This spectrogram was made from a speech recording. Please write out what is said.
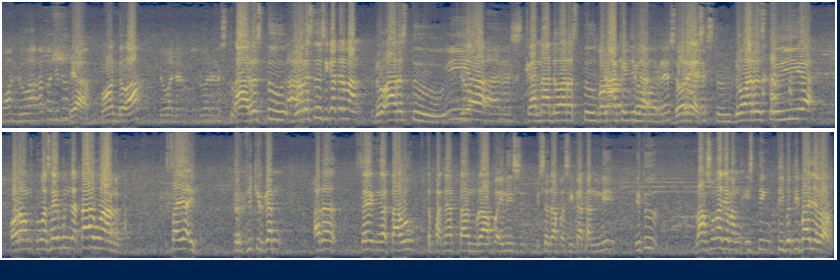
Mohon doa apa gitu? Ya mohon doa. Doa dan doa dan restu. Ah restu, Ah. doa restu singkatan bang, doa restu. Iya, Doa restu. karena doa restu bang Hakim juga. Dores, Dores, doa restu. doa restu iya. Orang tua saya pun nggak tahu bang. Saya ih, terpikir kan ada saya nggak tahu tepatnya tahun berapa ini bisa dapat singkatan ini itu langsung aja bang insting tiba-tiba aja bang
